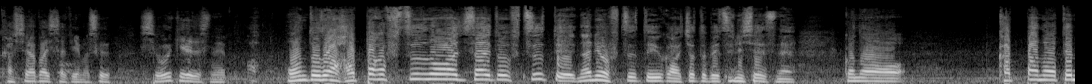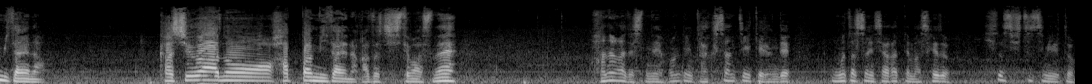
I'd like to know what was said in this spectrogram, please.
柏葉アジサイと言いますけど、すごい綺麗ですね。あ、本当だ。葉っぱが普通のアジサイと普通って何を普通っていうかはちょっと別にしてですね、このカッパの手みたいな柏の葉っぱみたいな形してますね花がですね本当にたくさんついてるんで重たそうに下がってますけど一つ一つ見ると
